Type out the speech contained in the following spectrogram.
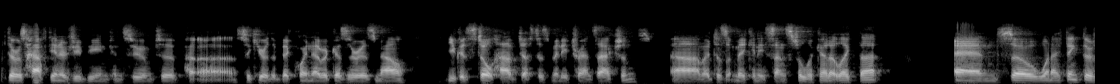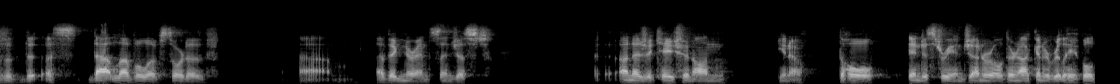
if there was half the energy being consumed to uh, secure the Bitcoin network as there is now, you could still have just as many transactions. Um, it doesn't make any sense to look at it like that. And so when I think there's a, a that level of sort of um, of ignorance and just uneducation on you know the whole industry in general they're not going to really able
